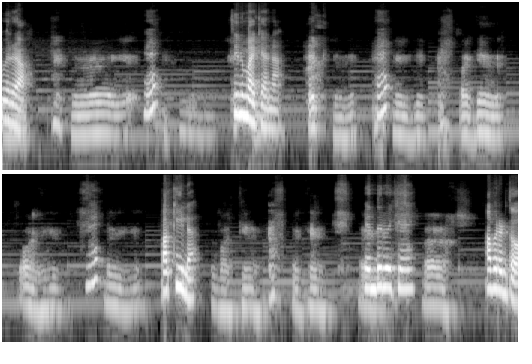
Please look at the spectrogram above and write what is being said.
വരാ. ഏ? സിനിമ വയ്ക്കാനാ വക്കീല? എന്തൊരു വയ്ക്കേ അവരെടുത്തോ?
